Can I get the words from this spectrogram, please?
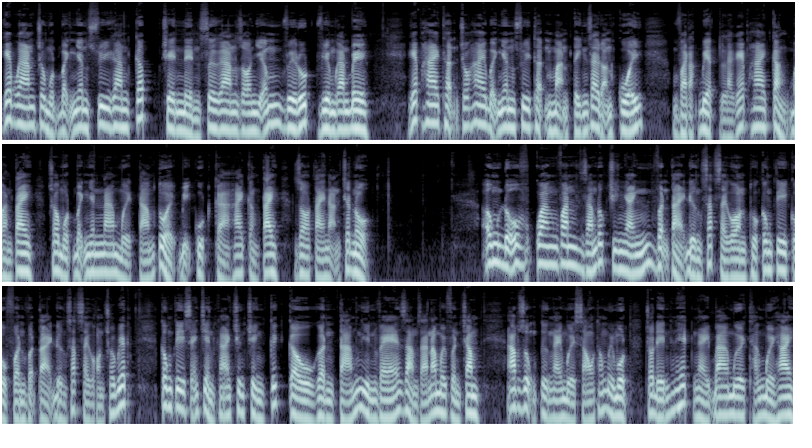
ghép gan cho một bệnh nhân suy gan cấp trên nền sơ gan do nhiễm virus viêm gan B, ghép hai thận cho hai bệnh nhân suy thận mạn tính giai đoạn cuối và đặc biệt là ghép hai cẳng bàn tay cho một bệnh nhân nam 18 tuổi bị cụt cả hai cẳng tay do tai nạn chất nổ. Ông Đỗ Quang Văn, giám đốc chi nhánh vận tải đường sắt Sài Gòn thuộc công ty cổ phần vận tải đường sắt Sài Gòn cho biết, công ty sẽ triển khai chương trình kích cầu gần 8.000 vé giảm giá 50%, áp dụng từ ngày 16 tháng 11 cho đến hết ngày 30 tháng 12.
